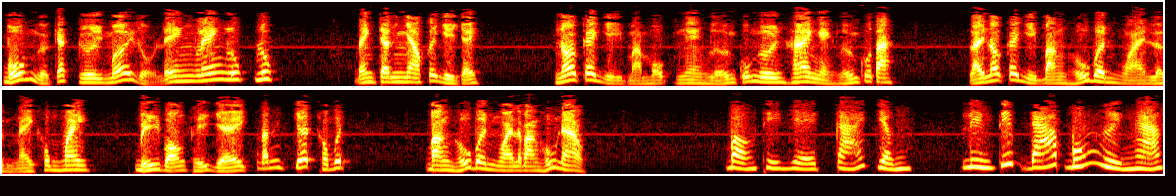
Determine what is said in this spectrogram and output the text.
Bốn người các ngươi mới rồi len lén lúc lúc. Đang tranh nhau cái gì vậy? Nói cái gì mà một ngàn lượng của ngươi, hai ngàn lượng của ta. Lại nói cái gì bằng hữu bên ngoài lần này không may. Bị bọn thị vệ đánh chết không ít. Bằng hữu bên ngoài là bằng hữu nào? Bọn thị vệ cả giận, liên tiếp đá bốn người ngã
